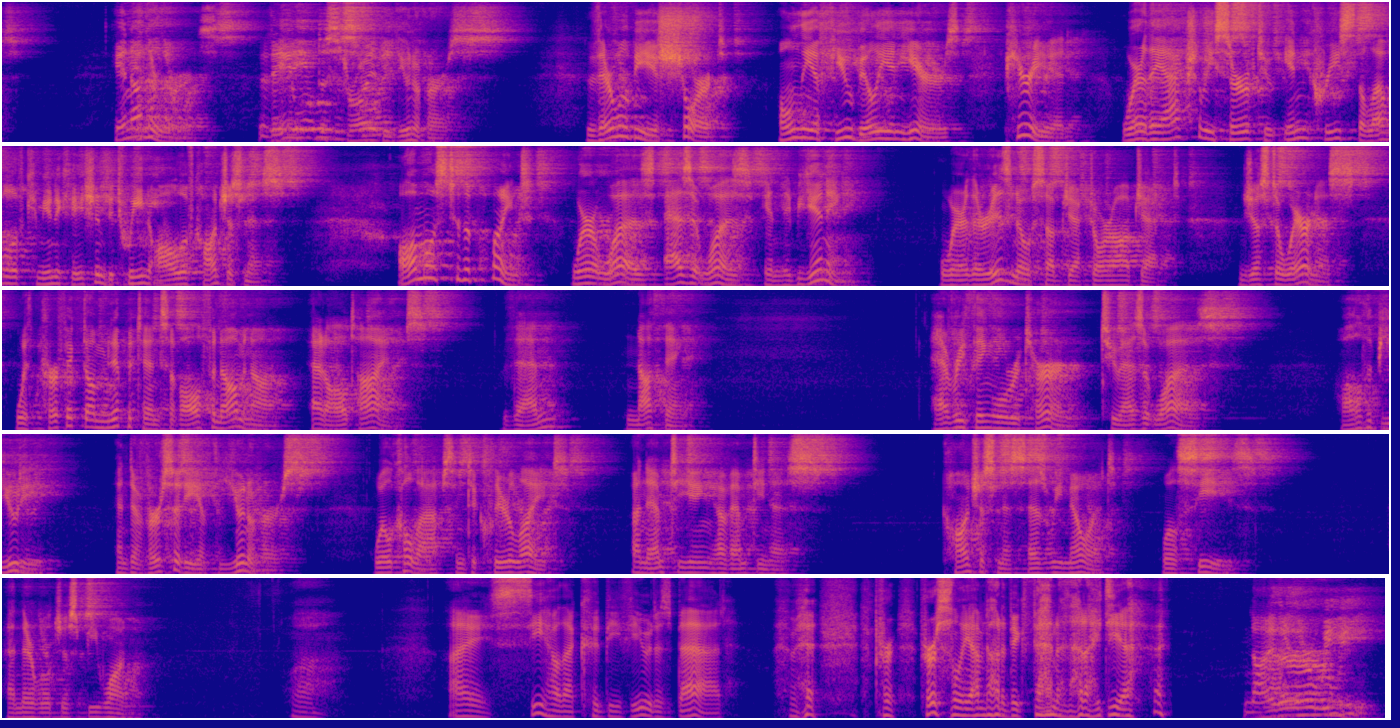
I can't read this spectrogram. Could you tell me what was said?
In other words, they will destroy the universe. There will be a short, only a few billion years, period where they actually serve to increase the level of communication between all of consciousness, almost to the point where it was as it was in the beginning, where there is no subject or object, just awareness with perfect omnipotence of all phenomena at all times. Then, nothing. Everything will return to as it was all the beauty and diversity of the universe will collapse into clear light, an emptying of emptiness. Consciousness as we know it will cease, and there will just be one. Wow. I see how that could be viewed as bad. per- personally, I'm not a big fan of that idea. Neither are we.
